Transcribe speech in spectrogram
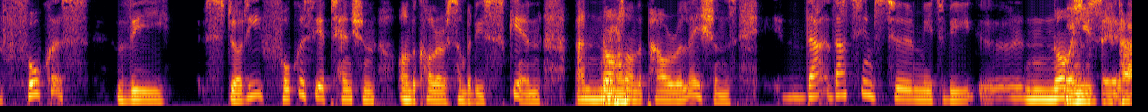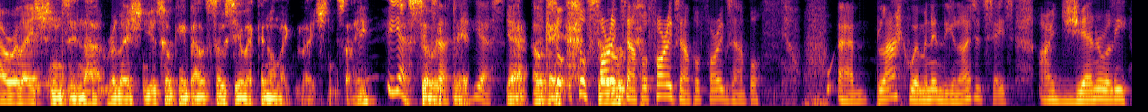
focus the study, focus the attention on the color of somebody's skin and not mm-hmm. on the power relations. That that seems to me to be uh, not. When you say power relations in that relation, you're talking about socioeconomic relations, are you? Yes, so exactly. Yes. Yeah. Okay. So, so, for example, for example, for example, uh, black women in the United States are generally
